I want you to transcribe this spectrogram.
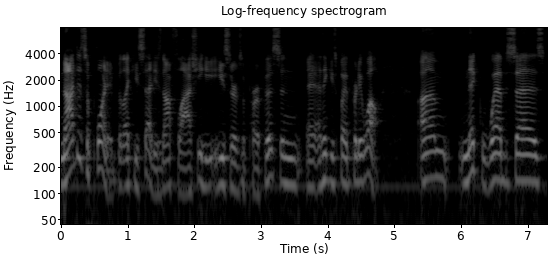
not disappointed, but like you said, he's not flashy. He, he serves a purpose, and, and I think he's played pretty well. Um, Nick Webb says,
